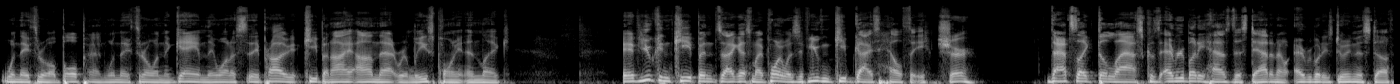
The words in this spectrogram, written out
when they throw a bullpen when they throw in the game they want to they probably keep an eye on that release point and like if you can keep and I guess my point was if you can keep guys healthy Sure. that's like the last because everybody has this data now. Everybody's doing this stuff.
